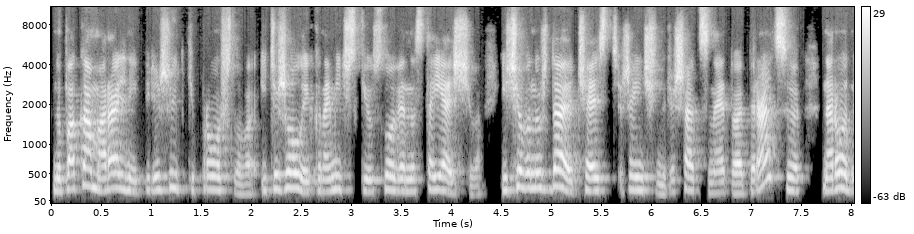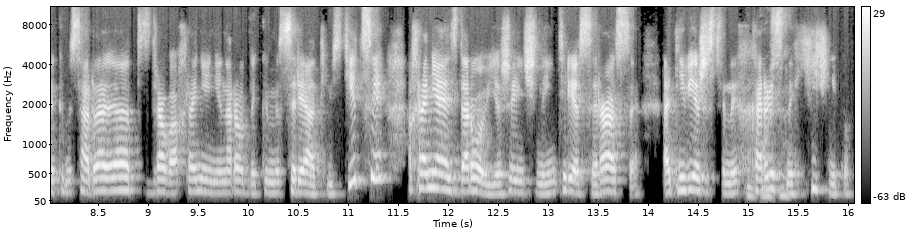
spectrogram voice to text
Но пока моральные пережитки прошлого и тяжелые экономические условия настоящего еще вынуждают часть женщин решаться на эту операцию, Народный комиссариат здравоохранения, Народный комиссариат юстиции охраняя здоровье женщины, интересы расы от невежественных, корыстных хищников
